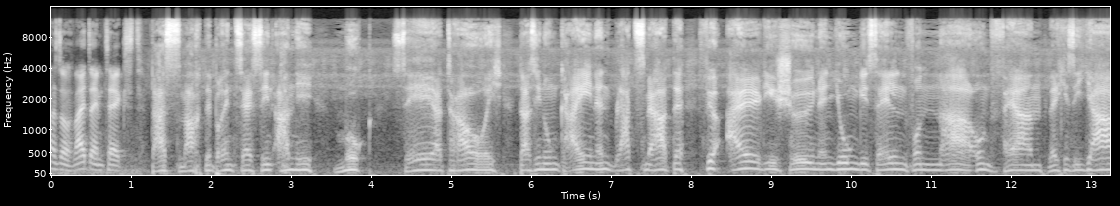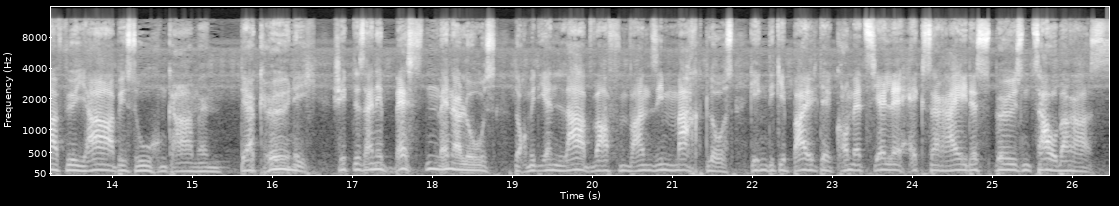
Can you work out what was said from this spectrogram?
Also, weiter im Text. Das machte Prinzessin Annie Muck sehr traurig, da sie nun keinen Platz mehr hatte für all die schönen Junggesellen von nah und fern, welche sie Jahr für Jahr besuchen kamen. Der König schickte seine besten Männer los, doch mit ihren Labwaffen waren sie machtlos gegen die geballte kommerzielle Hexerei des bösen Zauberers.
